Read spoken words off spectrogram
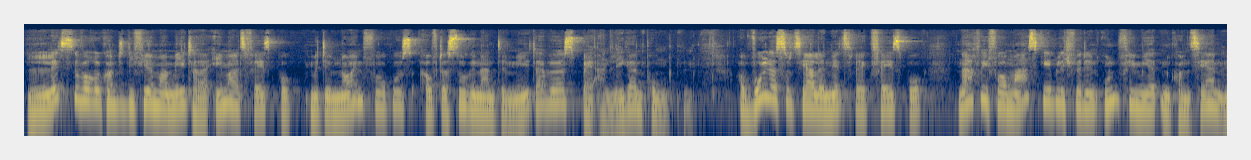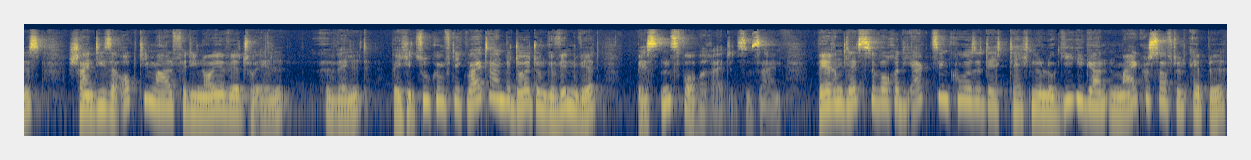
Letzte Woche konnte die Firma Meta, ehemals Facebook, mit dem neuen Fokus auf das sogenannte Metaverse bei Anlegern punkten. Obwohl das soziale Netzwerk Facebook nach wie vor maßgeblich für den unfirmierten Konzern ist, scheint dieser optimal für die neue virtuelle Welt, welche zukünftig weiter an Bedeutung gewinnen wird, bestens vorbereitet zu sein. Während letzte Woche die Aktienkurse der Technologiegiganten Microsoft und Apple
